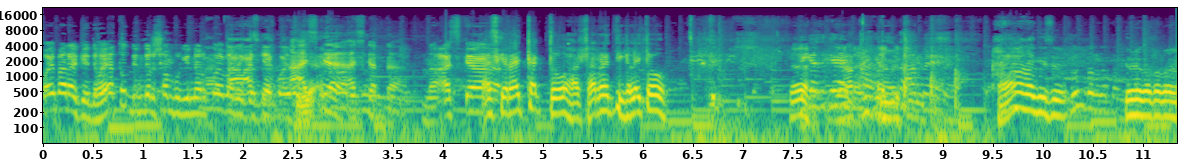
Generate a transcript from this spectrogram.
কয়বার আর কি হয়? এতদিন ধরে সম্পর্ক না আর কয়বার আর আজকে দেয়? আজকে না আজকে আজকে রাত থাকতো হাসার রাত খেলাই তো হ্যাঁ কিছু। কেউ কথা বলে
